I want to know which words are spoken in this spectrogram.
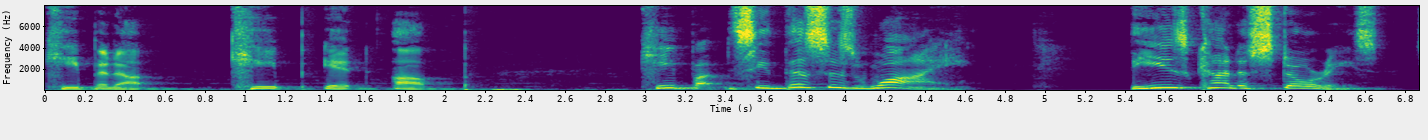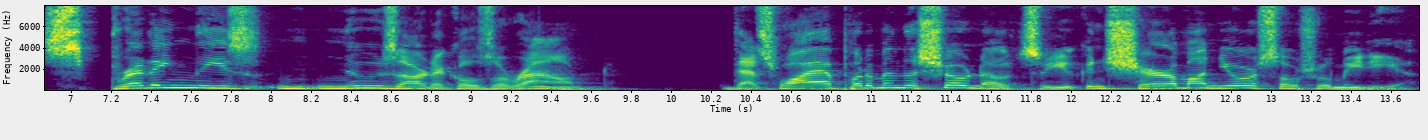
Keep it up. Keep it up. Keep up. See, this is why these kind of stories, spreading these news articles around, that's why I put them in the show notes so you can share them on your social media.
